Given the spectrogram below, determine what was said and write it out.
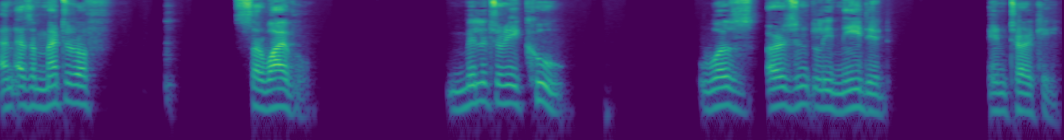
And as a matter of survival, military coup was urgently needed in Turkey.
